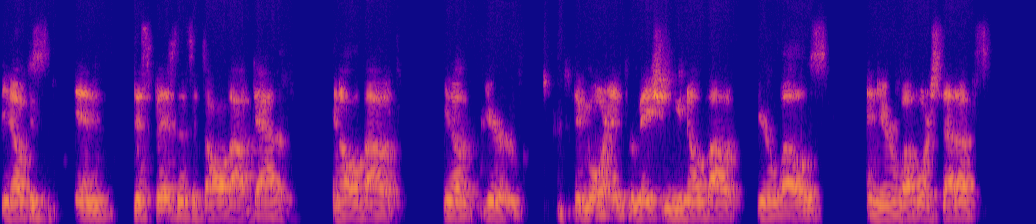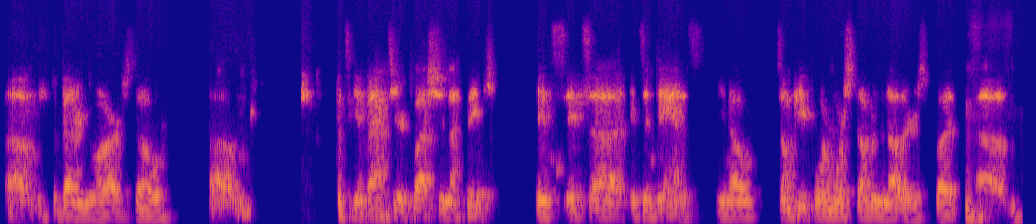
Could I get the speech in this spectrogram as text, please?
you know, because in this business, it's all about data and all about, you know, your the more information you know about your wells and your well wellbore setups, um, the better you are. So, um, but to get back to your question, I think it's it's a it's a dance. You know, some people are more stubborn than others, but um,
